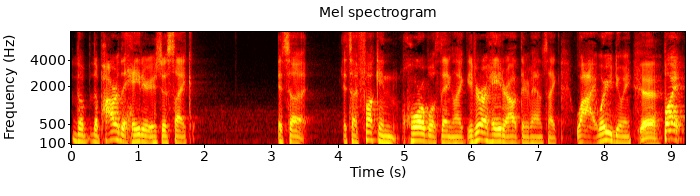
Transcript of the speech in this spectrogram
the the power of the hater is just like it's a it's a fucking horrible thing. Like if you're a hater out there, man, it's like why? What are you doing? Yeah. But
